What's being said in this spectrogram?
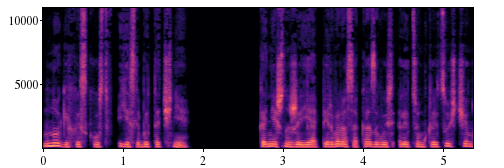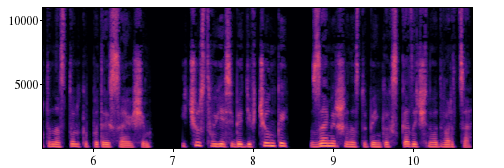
Многих искусств, если быть точнее. Конечно же, я первый раз оказываюсь лицом к лицу с чем-то настолько потрясающим и чувствую я себя девчонкой, замершей на ступеньках сказочного дворца.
